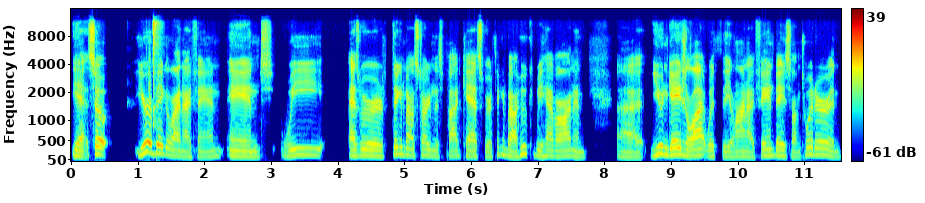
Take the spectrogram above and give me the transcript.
yeah. So you're a big Illini fan, and we, as we were thinking about starting this podcast, we were thinking about who could we have on, and uh, you engaged a lot with the Illini fan base on Twitter, and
